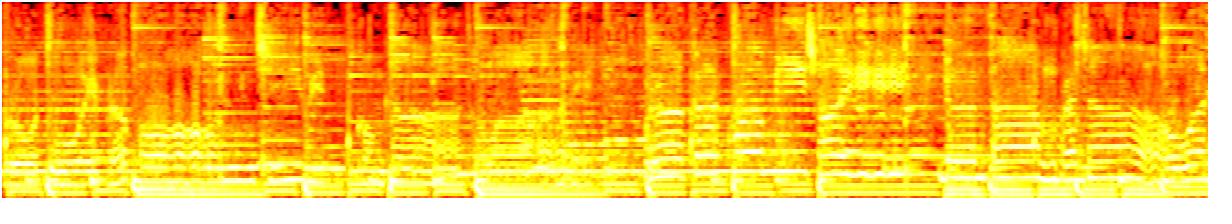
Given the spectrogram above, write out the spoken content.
โปรดอวยพระพรชีวิตของข้าถวาย ประกาศความมีชัย เดินตามพระเจ้าวัน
